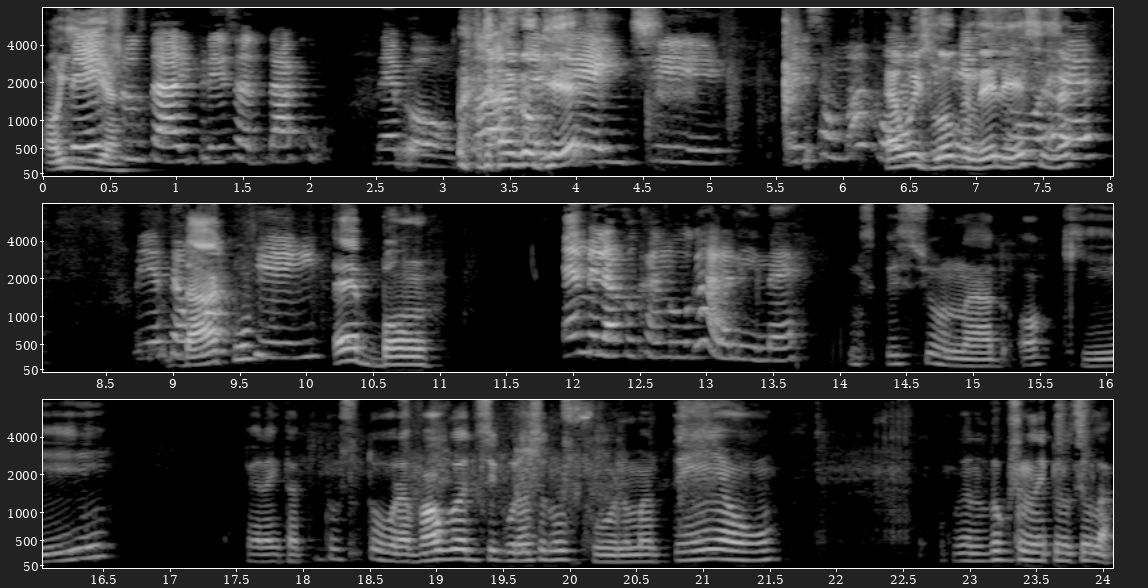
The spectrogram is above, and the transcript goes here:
Olha. Beijos da empresa da... É bom. Nossa, o quê? gente. Eles são uma boa É o de slogan dele, pessoa. esses, né? É. Então, Daco. É bom. É melhor colocar no lugar ali, né? Inspecionado. Ok. Pera aí, tá tudo estoura. Válvula de segurança no forno. Mantenha o... Eu não tô conseguindo ler pelo celular.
